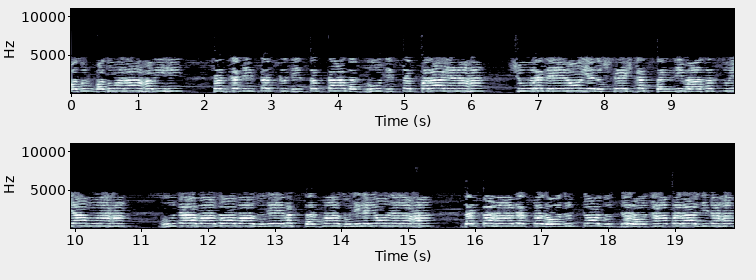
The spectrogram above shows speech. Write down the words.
वसुर्वसुमनाहविः सद्गतिः सत्कृतिः सत्ता सद्भूतिः सत्परायणः शूरसेनो यदुश्रेष्ठः सन्निवासः सुयामुनः भूतावासो वासुदेवः सर्वासु निलयो नलः दत्तः दत्पदो दृप्तो दुद्धरोथा पराजितः।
